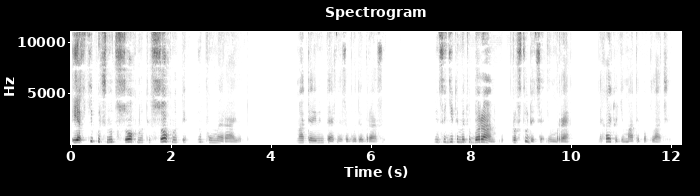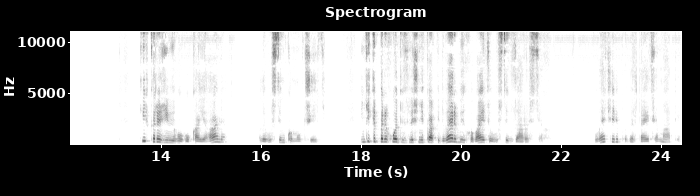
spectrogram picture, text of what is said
і як ті почнуть сохнути, сохнути і помирають. Матері він теж не забуде образи. Він сидітиме тут до ранку, простудиться і вмре. Нехай тоді мати поплаче. Кілька разів його гукає Галя, але Устимко мовчить. Він тільки переходить з вишняка під верби і ховається в густих заростях. Увечері повертається мати.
